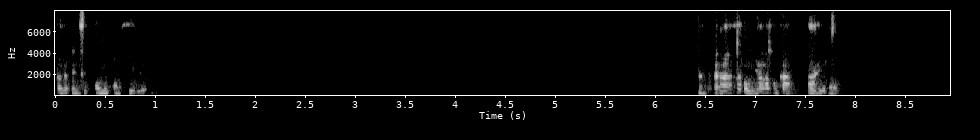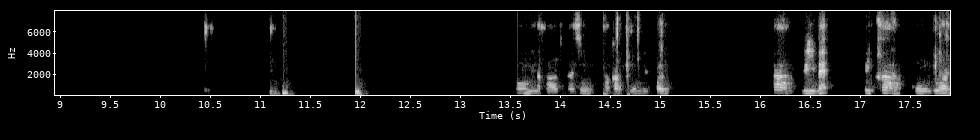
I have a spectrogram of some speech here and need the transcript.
ก็จะเป็นชุดข้อมูลของสีเหลืองหลังจากนั้นตรงนี้เราทำการค่าให้เราตรงนี้นะคะจะได้สูตรเท่ากับวงเล็บเปิดค่า Vmax ปิดค่าคูณด้วย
